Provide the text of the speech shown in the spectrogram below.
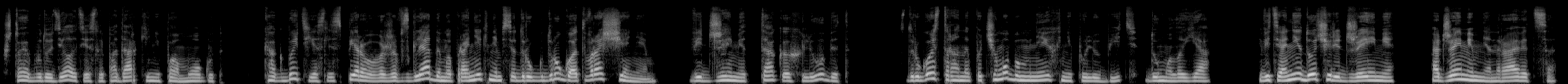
Что я буду делать, если подарки не помогут? Как быть, если с первого же взгляда мы проникнемся друг к другу отвращением? Ведь Джейми так их любит. С другой стороны, почему бы мне их не полюбить, думала я. Ведь они дочери Джейми, а Джейми мне нравится.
